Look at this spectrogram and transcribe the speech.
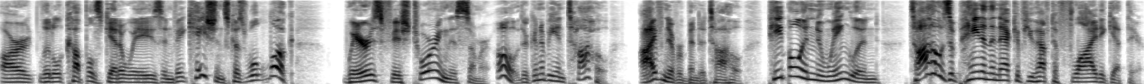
our little couples getaways and vacations because well look, where is Phish touring this summer? Oh, they're going to be in Tahoe. I've never been to Tahoe. People in New England, Tahoe's a pain in the neck if you have to fly to get there.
